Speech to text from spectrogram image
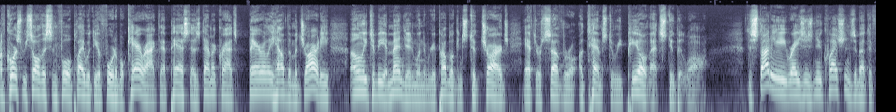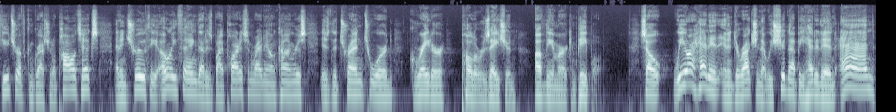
of course, we saw this in full play with the Affordable Care Act that passed as Democrats barely held the majority, only to be amended when the Republicans took charge after several attempts to repeal that stupid law. The study raises new questions about the future of congressional politics, and in truth, the only thing that is bipartisan right now in Congress is the trend toward greater polarization of the American people. So we are headed in a direction that we should not be headed in, and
